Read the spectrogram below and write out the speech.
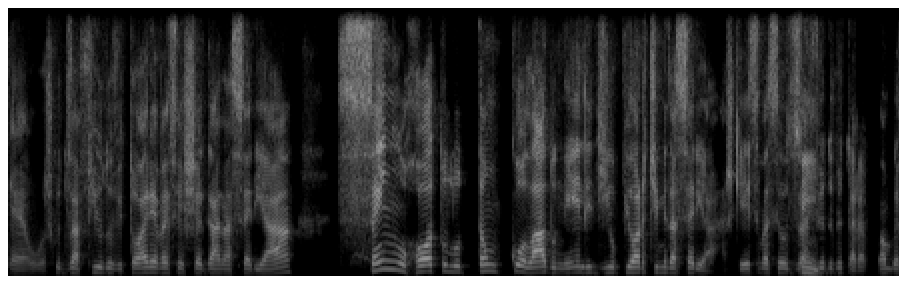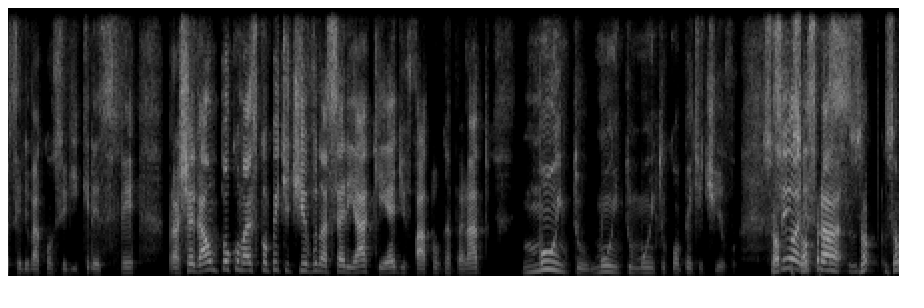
É, eu acho que o desafio do Vitória vai ser chegar na Série A sem o rótulo tão colado nele de o pior time da Série A. Acho que esse vai ser o desafio Sim. do Vitória. Vamos ver se ele vai conseguir crescer para chegar um pouco mais competitivo na Série A, que é de fato um campeonato muito, muito, muito competitivo. Só, Senhores, só para pass... só, só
